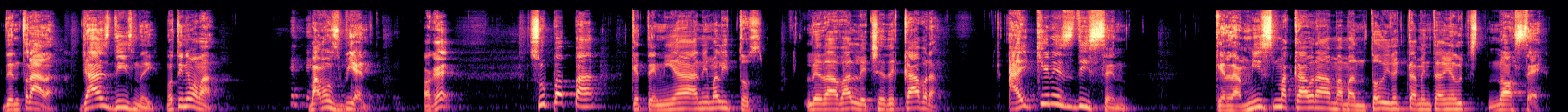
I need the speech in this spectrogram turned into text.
De entrada. Ya es Disney. No tiene mamá. Vamos bien. ¿Ok? Su papá, que tenía animalitos, le daba leche de cabra. Hay quienes dicen que la misma cabra amamantó directamente a Doña Luchita. No sé.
